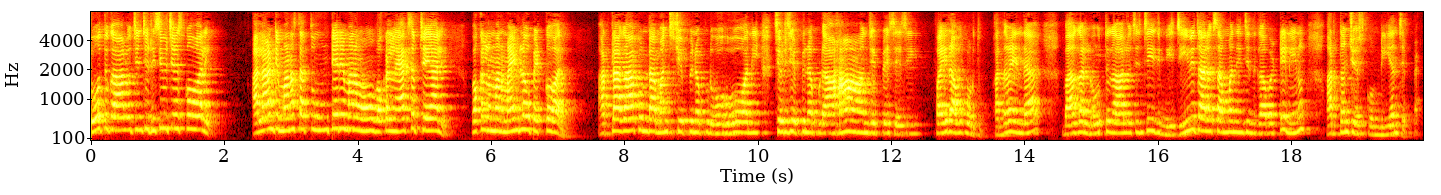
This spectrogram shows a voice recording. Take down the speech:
లోతుగా ఆలోచించి రిసీవ్ చేసుకోవాలి. అలాంటి మనస్తత్వం ఉంటేనే మనం ఒకళ్ళని యాక్సెప్ట్ చేయాలి. ఒకళ్ళని మన మైండ్లో పెట్టుకోవాలి. అట్లా కాకుండా మంచి చెప్పినప్పుడు ఓహో అని చెడు చెప్పినప్పుడు ఆహా అని చెప్పేసేసి ఫైర్ అవ్వకూడదు. అర్థమైందా? బాగా లోతుగా ఆలోచించి ఇది మీ జీవితాలకు సంబంధించింది కాబట్టి నేను అర్థం చేసుకోండి అని చెప్పాను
